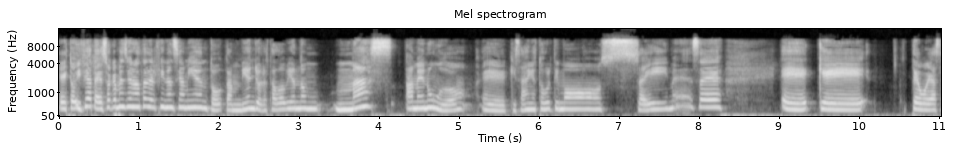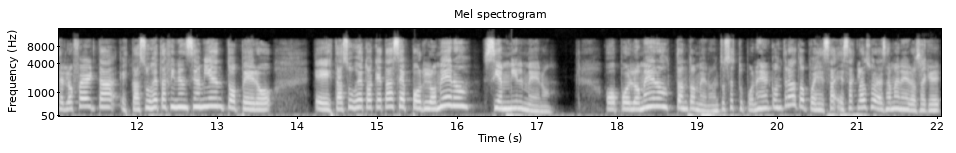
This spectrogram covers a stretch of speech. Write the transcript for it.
Esto, y fíjate, eso que mencionaste del financiamiento, también yo lo he estado viendo más a menudo, eh, quizás en estos últimos seis meses, eh, que te voy a hacer la oferta, está sujeta a financiamiento, pero eh, está sujeto a que tase por lo menos 100 mil menos. O por lo menos tanto menos. Entonces tú pones en el contrato, pues esa, esa cláusula de esa manera. O sea que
